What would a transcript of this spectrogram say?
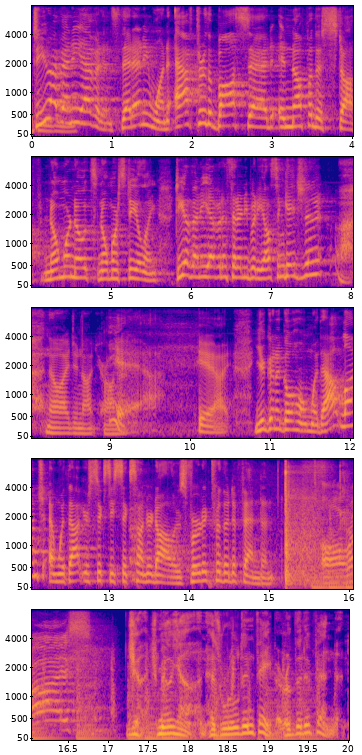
Do you have any evidence that anyone, after the boss said enough of this stuff, no more notes, no more stealing, do you have any evidence that anybody else engaged in it? Uh, no, I do not, Your Honor. Yeah. Yeah. You're going to go home without lunch and without your $6,600. Verdict for the defendant. All rise. Judge Milian has ruled in favor of the defendant.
